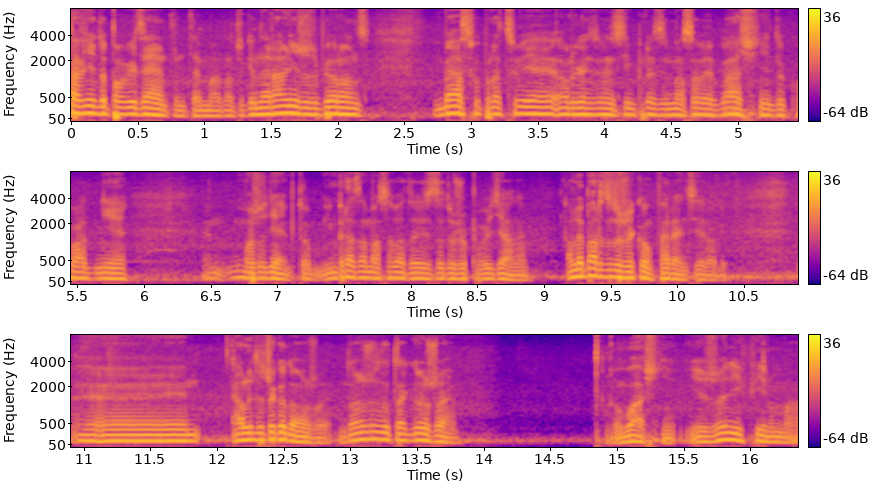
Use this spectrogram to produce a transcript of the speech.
pewnie do powiedzenia na ten temat. Znaczy, generalnie rzecz biorąc, bo ja współpracuję organizując imprezy masowe właśnie dokładnie, y, może nie, to impreza masowa to jest za dużo powiedziane, ale bardzo duże konferencje robię. Y, ale do czego dążę? Dążę do tego, że no właśnie, jeżeli firma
